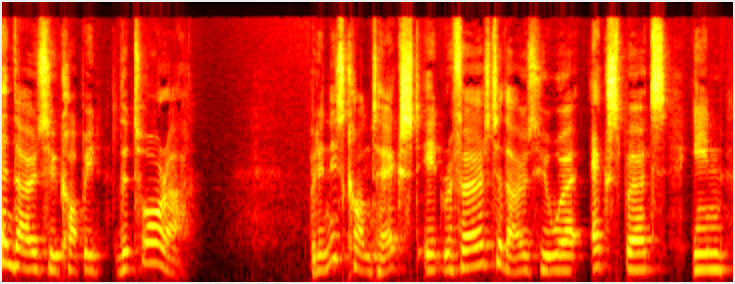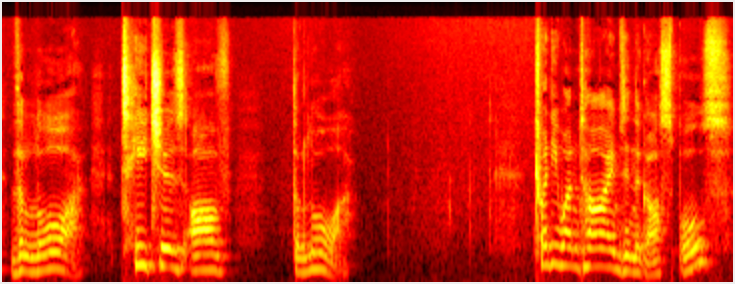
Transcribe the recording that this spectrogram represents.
and those who copied the Torah. But in this context, it refers to those who were experts in the law, teachers of the law. 21 times in the Gospels,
